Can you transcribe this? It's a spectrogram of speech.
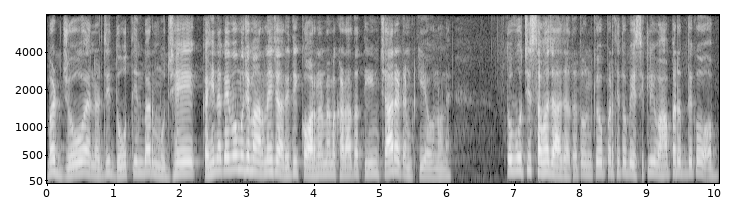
बट जो एनर्जी दो तीन बार मुझे, कहीं ना कहीं वो मुझे मारना ही चाह रही थी। कॉर्नर में मैं खड़ा था, तीन चार अटैम्प्ट किया उन्होंने। तो वो चीज़ समझ आ जाता तो उनके ऊपर थी तो बेसिकली वहाँ पर देखो, अब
